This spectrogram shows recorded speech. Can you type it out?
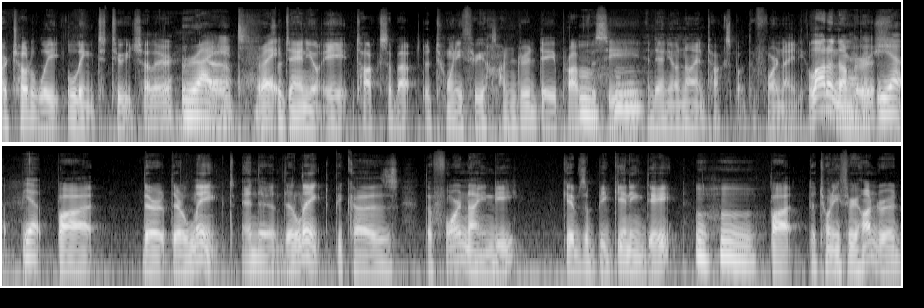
are totally linked to each other. Right, right. So Daniel 8 talks about the 2300 day prophecy, Mm-hmm. and Daniel 9 talks about the 490. A lot of numbers. Yep, yep. But they're, they're linked, and they're, they're linked because the 490 gives a beginning date, Mm-hmm. but the 2300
